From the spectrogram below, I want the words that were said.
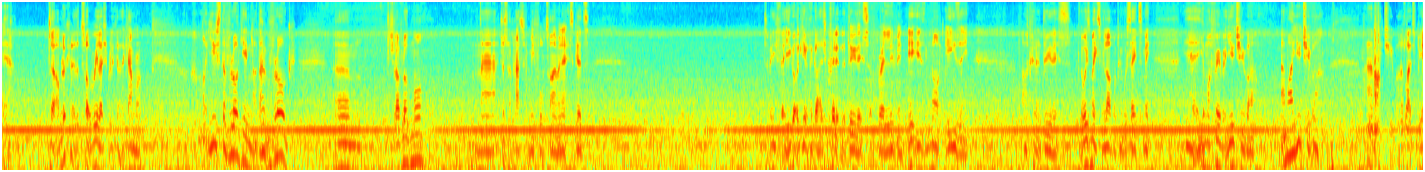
Yeah. Look, I'm looking at the top, really I should be looking at the camera. I'm not used to vlogging, I don't vlog. Um, should I vlog more? Nah, just have Hass with me full time and it, it's good. Be fair, you got to give the guys credit that do this for a living. It is not easy. I couldn't do this. It always makes me laugh when people say to me, yeah, you're my favourite YouTuber. Am I a YouTuber? I am a YouTuber. I'd like to be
